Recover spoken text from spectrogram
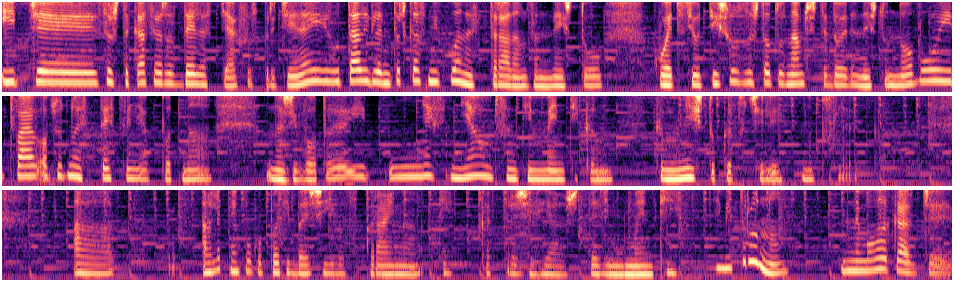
и че също така се разделя с тях с причина. И от тази гледна точка аз никога не страдам за нещо, което си отишъл, защото знам, че ще дойде нещо ново и това е абсолютно естествения път на, на живота и някакси нямам сантименти към, към нищо като че ли напоследък. А, Алек няколко пъти беше и в Украина. Ти как преживяваш тези моменти? Еми трудно. Не мога да кажа, че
